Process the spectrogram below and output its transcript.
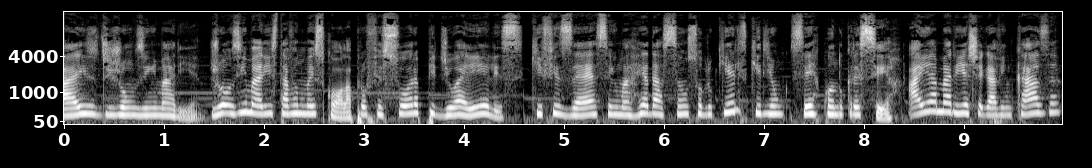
pais de Joãozinho e Maria. Joãozinho e Maria estavam numa escola. A professora pediu a eles que fizessem uma redação sobre o que eles queriam ser quando crescer. Aí a Maria chegava em casa,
